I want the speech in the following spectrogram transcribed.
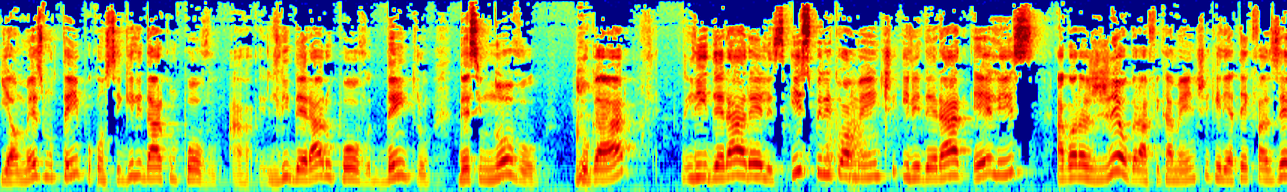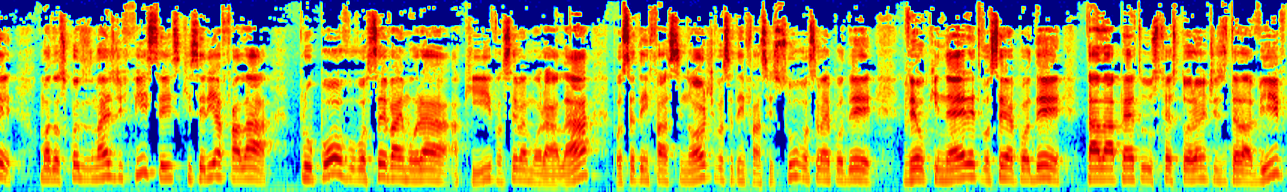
e, ao mesmo tempo, conseguir lidar com o povo, liderar o povo dentro desse novo lugar, liderar eles espiritualmente e liderar eles Agora, geograficamente, queria ter que fazer uma das coisas mais difíceis, que seria falar para o povo: você vai morar aqui, você vai morar lá, você tem face norte, você tem face sul, você vai poder ver o Kinneret, você vai poder estar tá lá perto dos restaurantes de Tel Aviv,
